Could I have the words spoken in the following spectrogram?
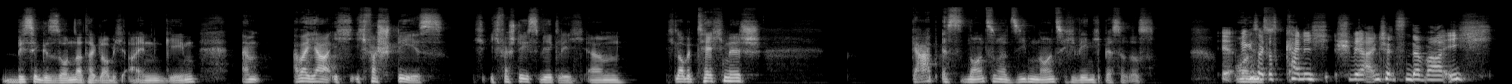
bisschen gesonderter, glaube ich, eingehen. Ähm, aber ja, ich, ich verstehe es. Ich, ich verstehe es wirklich. Ähm, ich glaube, technisch gab es 1997 wenig Besseres. Ja, wie und gesagt, das kann ich schwer einschätzen. Da war ich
